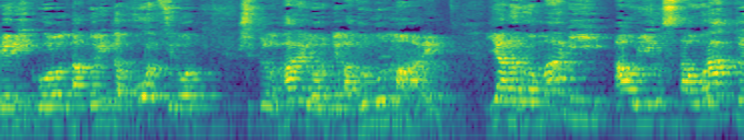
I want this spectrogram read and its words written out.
pericol datorită hoților și tâlharilor de la drumul mare, iar romanii au instaurat uh,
